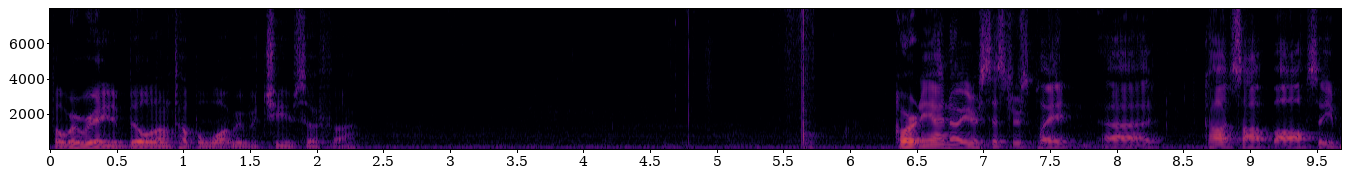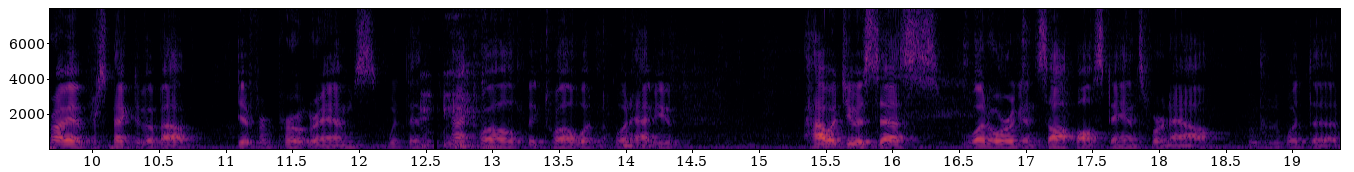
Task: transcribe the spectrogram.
but we're ready to build on top of what we've achieved so far. Courtney, I know your sisters played uh, college softball, so you probably have perspective about different programs within Pac-12, Big 12, what, what have you. How would you assess what Oregon softball stands for now? What the,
